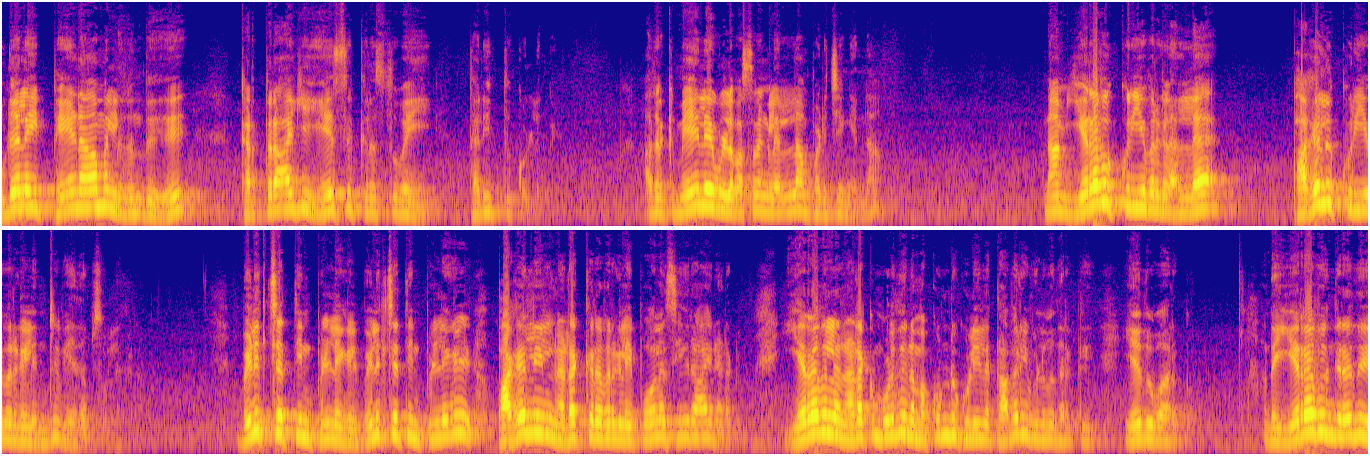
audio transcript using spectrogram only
உடலை பேணாமல் இருந்து கர்த்தராகிய இயேசு கிறிஸ்துவை தரித்து கொள்ளுங்கள். அதற்கு மேலே உள்ள வசனங்கள் எல்லாம் படிச்சீங்கன்னா நாம் இரவுக்குரியவர்கள் அல்ல பகலுக்குரியவர்கள் என்று வேதம் சொல்லுங்கள் வெளிச்சத்தின் பிள்ளைகள் வெளிச்சத்தின் பிள்ளைகள் பகலில் நடக்கிறவர்களைப் போல சீராய் நடக்கணும் இரவில் நடக்கும் பொழுது நம்ம குண்டு குழியில் தவறி விழுவதற்கு ஏதுவாக இருக்கும்? அந்த இரவுங்கிறது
